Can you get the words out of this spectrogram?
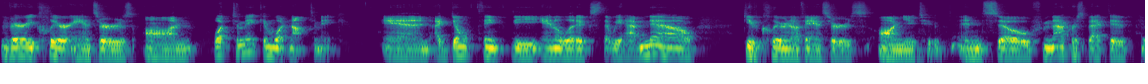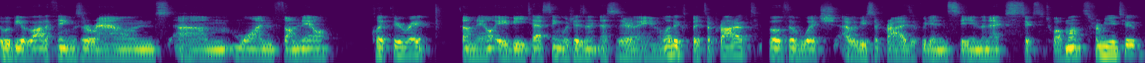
very clear answers on what to make and what not to make. And I don't think the analytics that we have now give clear enough answers on YouTube. And so, from that perspective, it would be a lot of things around um, one thumbnail click through rate thumbnail A B testing, which isn't necessarily analytics, but it's a product, both of which I would be surprised if we didn't see in the next six to 12 months from YouTube.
